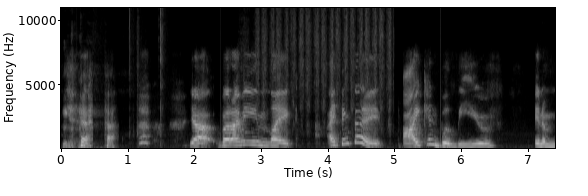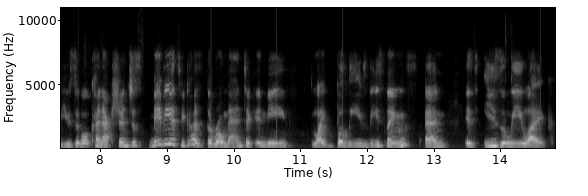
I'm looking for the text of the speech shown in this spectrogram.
yeah, yeah, but I mean, like, I think that I can believe in a musical connection. Just maybe it's because the romantic in me like believes these things and it's easily like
